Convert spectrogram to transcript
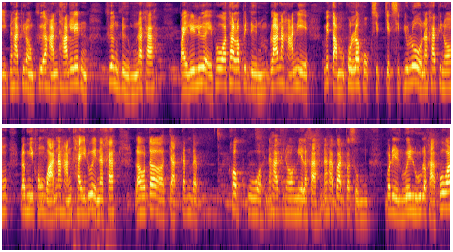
อีกนะคะ พี่น้องคืออาหารทานเล่นเครื่องดื่มนะคะ ไปเรื่อยๆ เพราะว่าถ้าเราไปดื่มร้านอาหารนี่ไม่ต่ำคนละ 60 70 ยูโรนะคะ พี่น้องเรามีของหวานอาหารไทยด้วยนะคะ เราก็จัดกันแบบครอบครัวนะคะ พี่น้องนี่แหละค่ะนะคะบ้านผสมบ่ได้รวยรู้หรอกค่ะเพราะว่า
